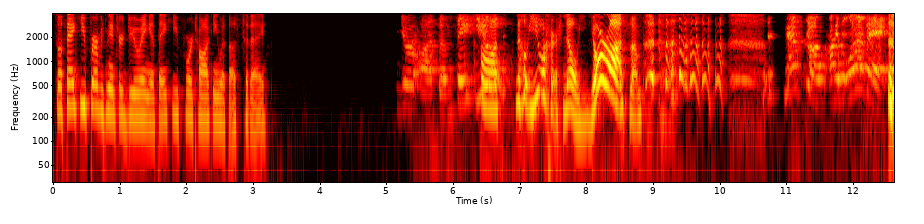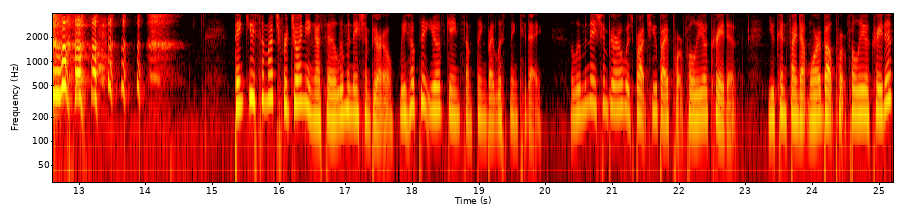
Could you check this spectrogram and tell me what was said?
So thank you for everything that you're doing, and thank you for talking with us today. You're awesome. Thank you. Oh, no, you are no, you're awesome. I love it. Thank you so much for joining us at Illumination Bureau. We hope that you have gained something by listening today. Illumination Bureau was brought to you by Portfolio Creative. You can find out more about Portfolio Creative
